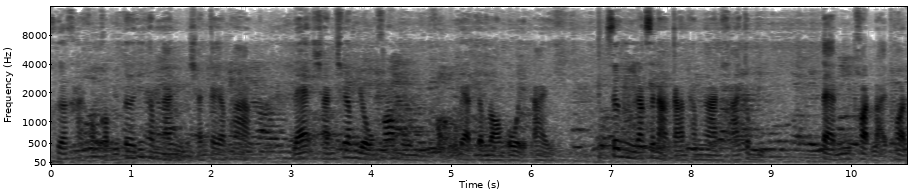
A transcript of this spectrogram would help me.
เครือข่ายของคอมพิวเตอร์ที่ทำงานอยู่ในชั้นกายภาพ และชั้นเชื่อมโยงข้อมูลของแบบจำลอง OSI ซึ่งมีลักษณะการทำงานคล้ายกับบิตแต่มีพอร์ตหลายพอร์ต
